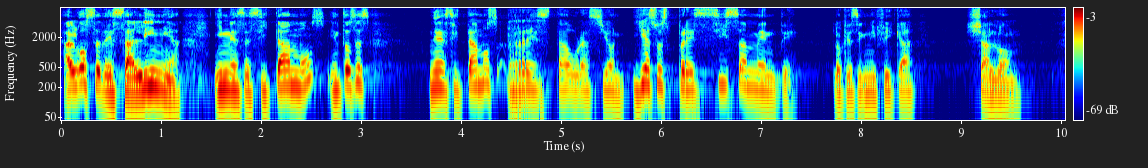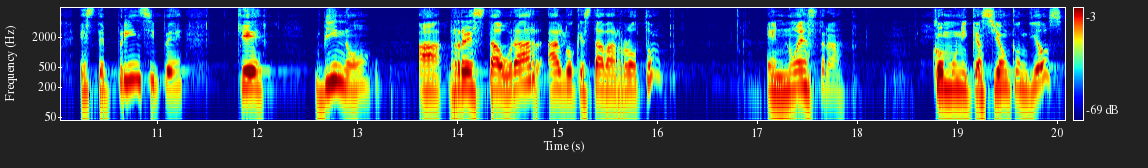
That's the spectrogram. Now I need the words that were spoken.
algo se desalinea y necesitamos, entonces necesitamos restauración. Y eso es precisamente lo que significa shalom. Este príncipe que vino a restaurar algo que estaba roto en nuestra comunicación con Dios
